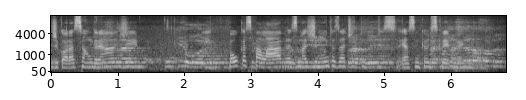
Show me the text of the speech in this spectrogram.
de coração grande, e poucas palavras, mas de muitas atitudes. É assim que eu descrevo meu irmão.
